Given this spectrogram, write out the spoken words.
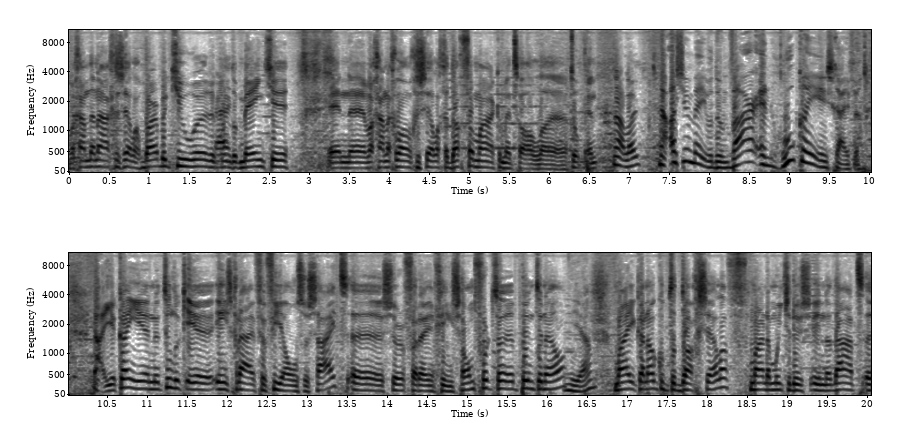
we gaan daarna gezellig barbecuen, er Kijk. komt een beentje. En we gaan er gewoon een gezellige dag van maken met z'n allen. Top. En, nou, leuk. Nou, als je mee wilt doen, waar en hoe kan je inschrijven? Nou, je kan je natuurlijk inschrijven via onze site, uh, surfverenigingzandvoort.nl. Ja. Maar je kan ook op de dag zelf, maar dan moet je dus inderdaad uh,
